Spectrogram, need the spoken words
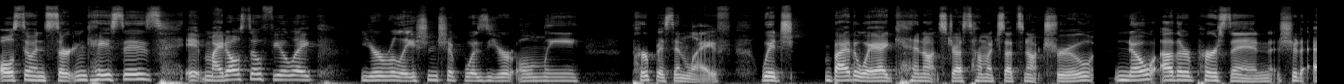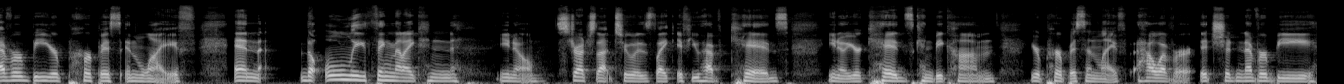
also in certain cases, it might also feel like your relationship was your only purpose in life, which by the way, I cannot stress how much that's not true. No other person should ever be your purpose in life. And the only thing that I can you know, stretch that to is like if you have kids, you know, your kids can become your purpose in life. However, it should never be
